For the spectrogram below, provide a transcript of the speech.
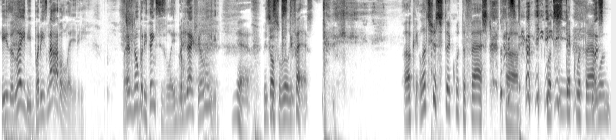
he's a lady, but he's not a lady. And nobody thinks he's a lady, but he's actually a lady. Yeah, he's also really fast. Okay, let's just stick with the fast. Uh, let's stick with that Let's one.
